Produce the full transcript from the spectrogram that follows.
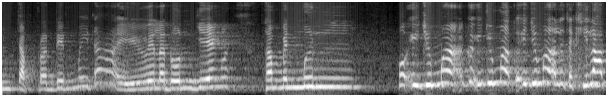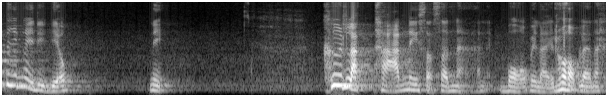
ำจับประเด็นไม่ได้ เวลาโดนแย้งแล้วทำเป็นมึนเพราะอิจุมะก็อิจุมะก็อิจุมะแล้วจะคีราบได้ยังไงดิเดี๋ยวนี่คือหลักฐานในศาสนาเนี่ยบอกไปหลายรอบแล้วนะ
